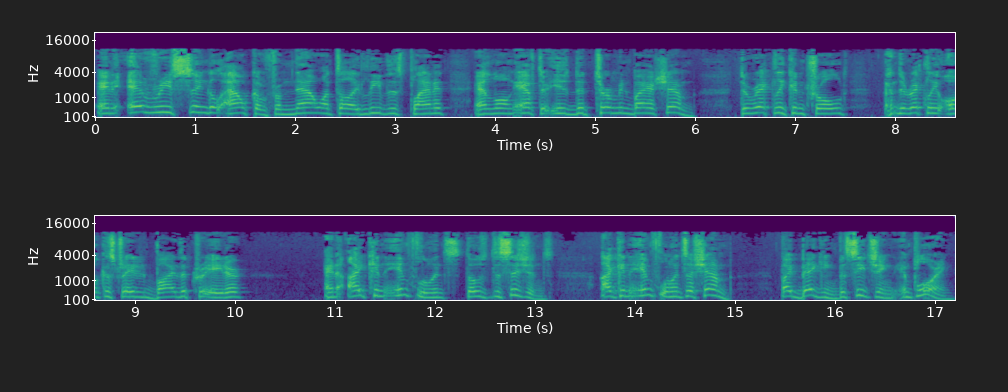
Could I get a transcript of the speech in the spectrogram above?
And every single outcome from now until I leave this planet and long after is determined by Hashem, directly controlled directly orchestrated by the Creator, and I can influence those decisions. I can influence Hashem by begging, beseeching, imploring.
